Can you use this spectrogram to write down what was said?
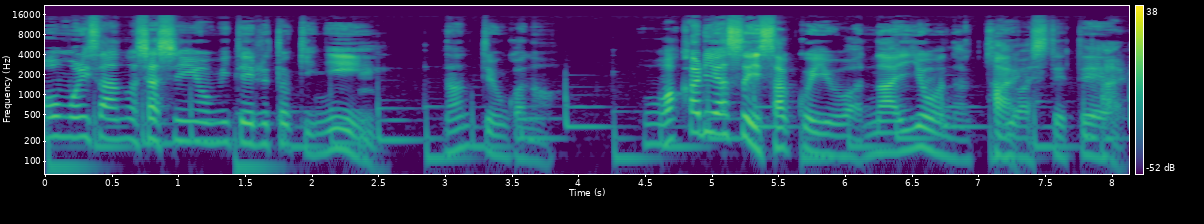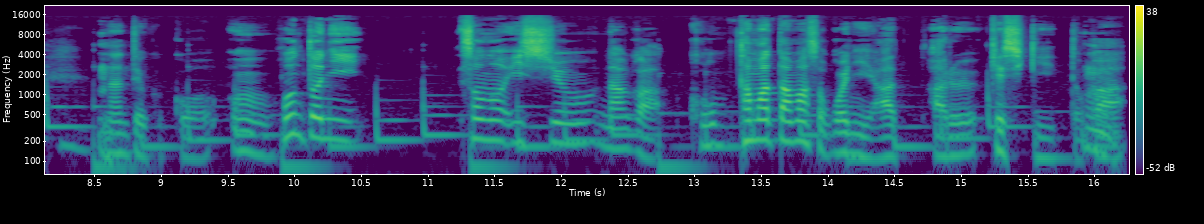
大森さんの写真を見てるときに、なんていうのかな。わかりやすい作為はないような気はしてて、はい、なんていうかこう、うん、本当に、その一瞬、なんか、こう、たまたまそこにあある景色とか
